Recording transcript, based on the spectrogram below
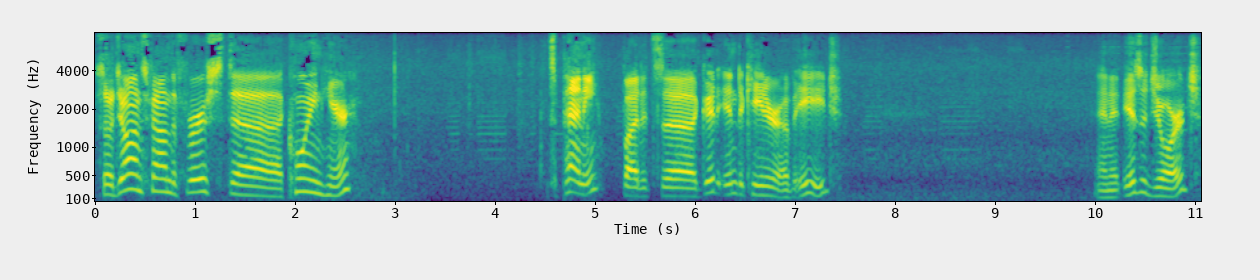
So John's found the first uh, coin here. It's a penny but it's a good indicator of age. And it is a George.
